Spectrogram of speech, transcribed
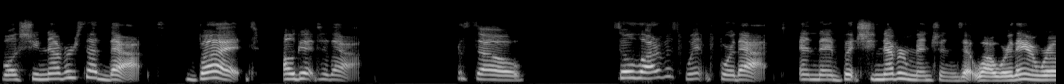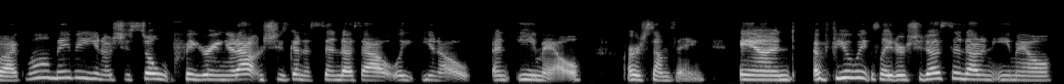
Well, she never said that, but I'll get to that. So, so a lot of us went for that. And then, but she never mentions it while we're there. And we're like, well, maybe, you know, she's still figuring it out and she's going to send us out, like, you know, an email or something. And a few weeks later, she does send out an email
